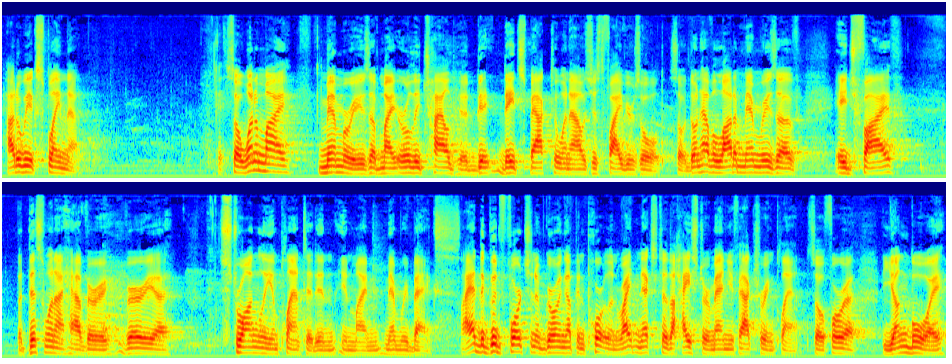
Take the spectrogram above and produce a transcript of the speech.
How do we explain that? Okay, so one of my memories of my early childhood dates back to when I was just five years old. So don't have a lot of memories of age five, but this one I have very, very uh, strongly implanted in, in my memory banks. I had the good fortune of growing up in Portland, right next to the Hyster manufacturing plant. So for a young boy,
